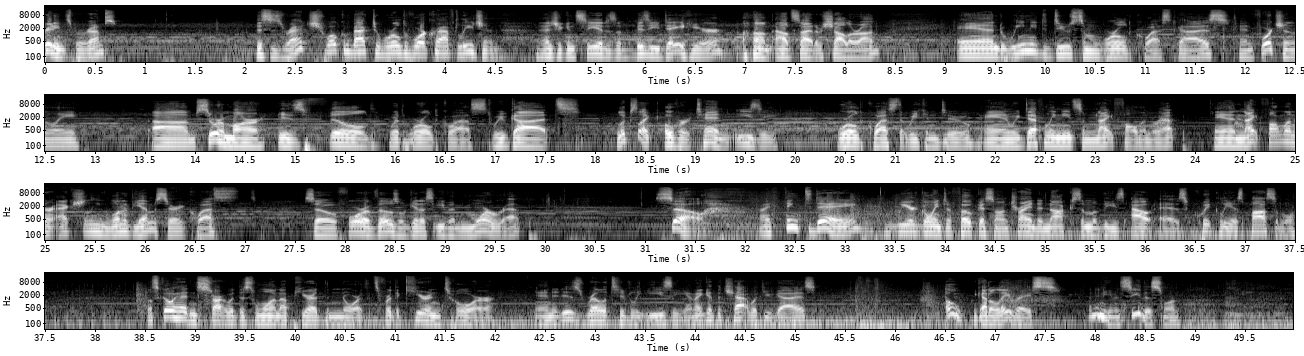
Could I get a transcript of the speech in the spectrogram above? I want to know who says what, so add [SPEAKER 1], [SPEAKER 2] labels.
[SPEAKER 1] Greetings, programs. This is Wretch. Welcome back to World of Warcraft Legion. As you can see, it is a busy day here um, outside of Shal'Aran, and we need to do some world quest, guys. And fortunately, um, Suramar is filled with world quest. We've got looks like over 10 easy world quests that we can do, and we definitely need some Nightfallen rep. And Nightfallen are actually one of the emissary quests, so four of those will get us even more rep. So, I think today we are going to focus on trying to knock some of these out as quickly as possible. Let's go ahead and start with this one up here at the north. It's for the Kirin Tor, and it is relatively easy, and I get to chat with you guys. Oh, we got a late race. I didn't even see this one.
